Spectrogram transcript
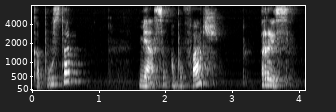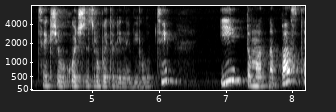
капуста, м'ясо або фарш, рис це якщо ви хочете зробити ліниві голубці, і томатна паста,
